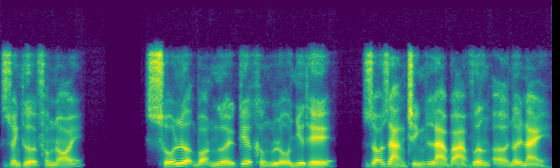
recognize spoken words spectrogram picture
Doanh Thừa Phong nói. Số lượng bọn người kia khổng lồ như thế, rõ ràng chính là bá vương ở nơi này.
